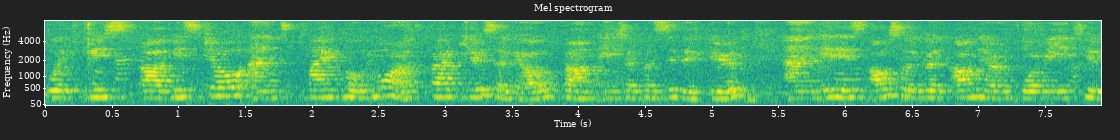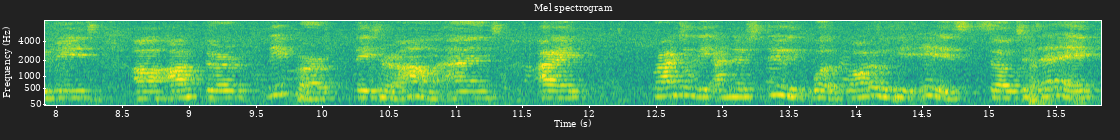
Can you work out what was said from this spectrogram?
with Ms. Uh, Ms. Zhou and Michael North five years ago from Asia Pacific Group, and it is also a good honor for me to meet uh, Arthur Lipper later on, and I gradually understood what royalty is. So today,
